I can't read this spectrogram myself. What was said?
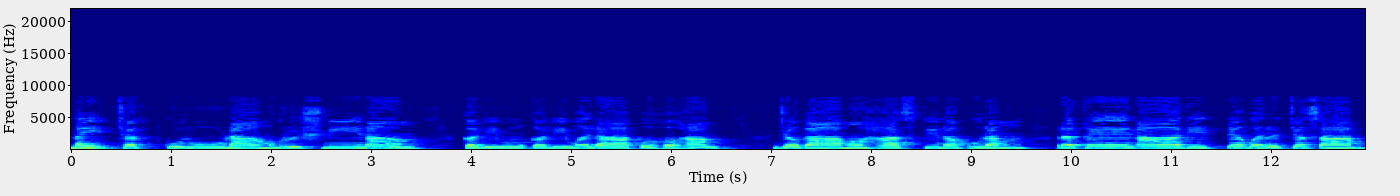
नैच्छत्कुरूणाम् वृष्णीनाम् कलिम् कलिमलापहाम् जगामहास्तिनपुरम् रथेनादित्यवर्चसाम्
